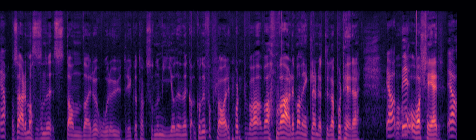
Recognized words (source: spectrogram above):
Ja. Og så er det masse sånne standarder, og ord og uttrykk og taksonomi og denne. Kan, kan du forklare kort hva, hva, hva, er det man egentlig er nødt til å rapportere? Ja, det, og, og, hva skjer? Ja,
